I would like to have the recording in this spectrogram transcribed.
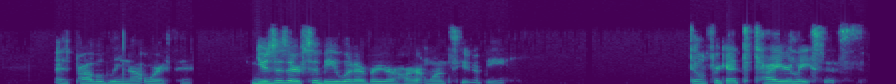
it's probably not worth it. You deserve to be whatever your heart wants you to be. Don't forget to tie your laces.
